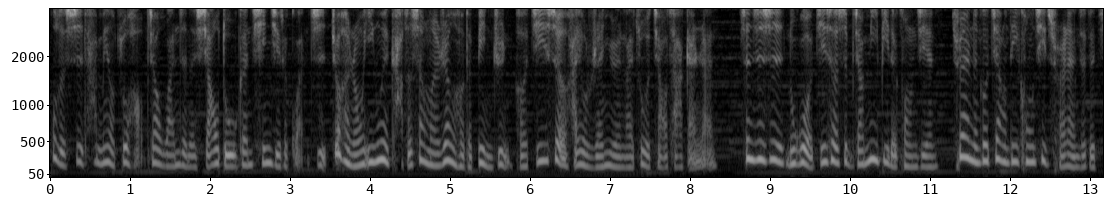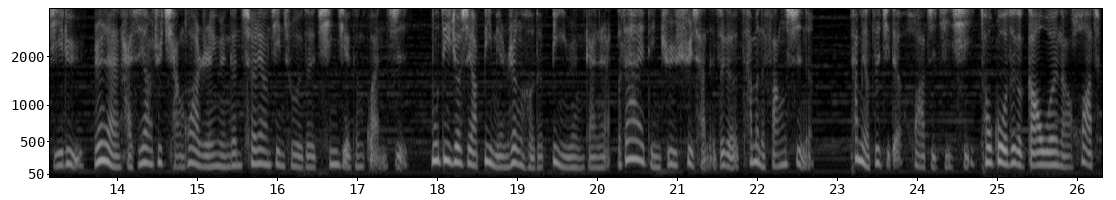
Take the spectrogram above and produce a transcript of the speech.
或者是它没有做好比较完整的消毒跟清洁的管制，就很容易因为卡车上的任何的病菌和鸡舍还有人员来做交叉感染，甚至是如果鸡舍是比较密闭的空间，虽然能够降低空气传染这个几率，仍然还是要去强化人员跟车辆进出的这个清洁跟管制，目的就是要避免任何的病原感染。而在鼎聚畜产的这个他们的方式呢，他们有自己的化制机器，透过这个高温啊化成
